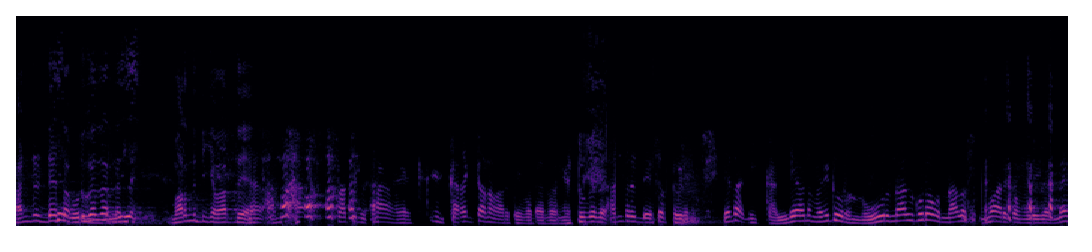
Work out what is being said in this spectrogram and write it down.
hundred days of இல்ல. மறந்துட்டீங்க வார்த்தைய. கரெக்டான வார்த்தை போட்டார் பாருங்க. Together hundred days of together ஏடா நீ கல்யாணம் பண்ணிட்டு ஒரு நூறு நாள் கூட ஒரு நாள் சும்மா இருக்க முடியலன்னா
